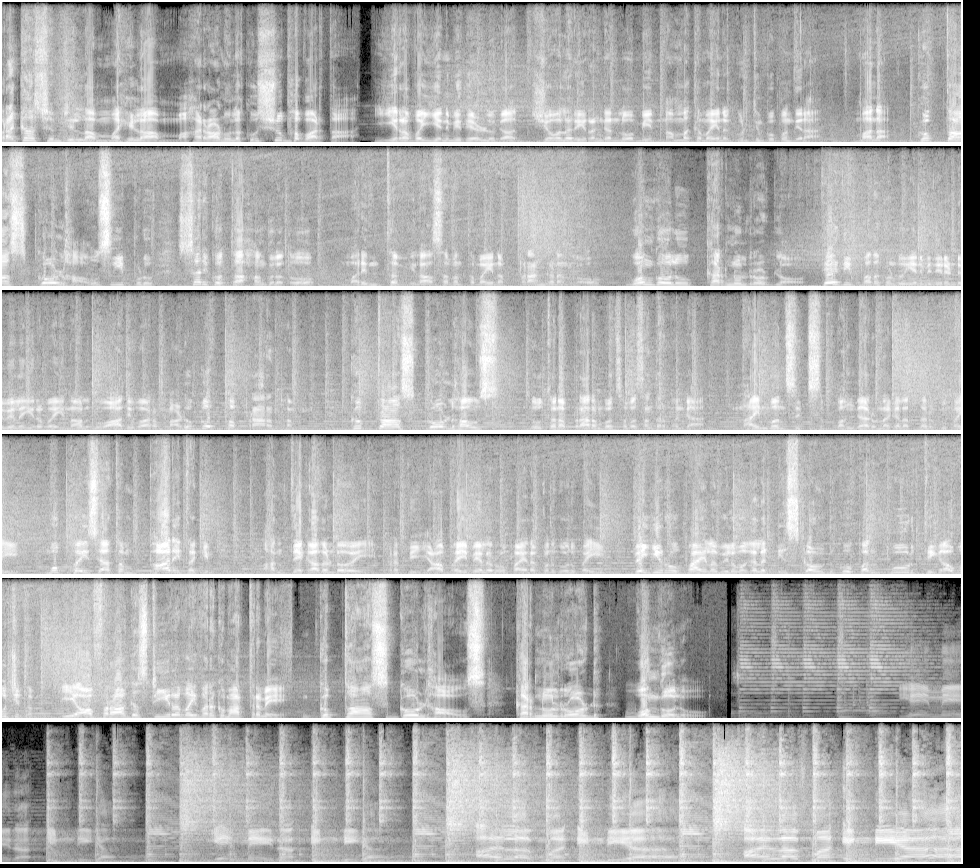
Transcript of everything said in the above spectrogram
ప్రకాశం జిల్లా మహిళా మహారాణులకు శుభవార్త. ఇరవై ఎనిమిదేళ్ళుగా జ్యువెలరీ రంగంలో మీ నమ్మకమైన గుర్తింపు పొందిన మన గుప్తాస్ గోల్డ్ హౌస్ ఇప్పుడు సరికొత్త హంగులతో మరింత విలాసవంతమైన ప్రాంగణంలో ఒంగోలు కర్నూల్ రోడ్లో తేదీ పదకొండు ఎనిమిది రెండు వేల ఇరవై నాలుగు ఆదివారం నాడు గొప్ప ప్రారంభం. గుప్తాస్ గోల్డ్ హౌస్ నూతన ప్రారంభోత్సవ సందర్భంగా నైన్ వన్ సిక్స్ బంగారు నగల తరుగుపై ముప్పై శాతం భారీ తగ్గింపు. అంతేకాదండోయ్ ప్రతి యాభై వేల రూపాయల కొనుగోలుపై వెయ్యి రూపాయల విలువ గల డిస్కౌంట్ కూపన్ పూర్తిగా ఉచితం. ఈ ఆఫర్ ఆగస్టు ఇరవై వరకు మాత్రమే. Guptas gold house Kurnool road Ongole. India? India? I love my India. I love my India.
